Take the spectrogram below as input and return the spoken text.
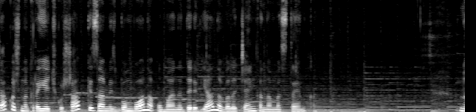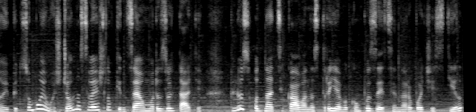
Також на краєчку шапки замість бомбона у мене дерев'яна величенька намистинка. Ну і підсумуємо, що в нас вийшло в кінцевому результаті. Плюс одна цікава настроєва композиція на робочий стіл,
